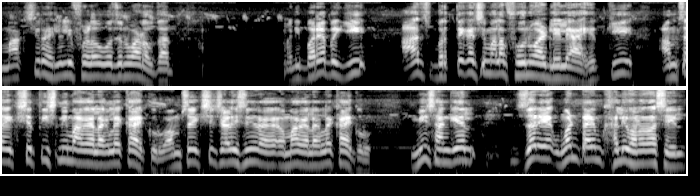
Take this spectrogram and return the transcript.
मागची राहिलेली फळं वजन वाढवतात. आणि बऱ्यापैकी आज प्रत्येकाचे मला फोन वाढलेले आहेत की आमचा एकशे तीसनी मागायला लागलाय काय करू? आमचा एकशे चाळीसनी मागायला लागलाय काय करू? मी सांगेल जर वन टाईम खाली होणार असेल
